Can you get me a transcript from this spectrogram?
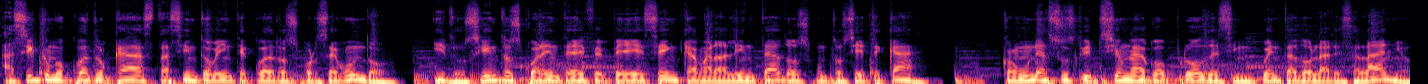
así como 4K hasta 120 cuadros por segundo y 240 FPS en cámara lenta 2.7K. Con una suscripción a GoPro de 50 dólares al año,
